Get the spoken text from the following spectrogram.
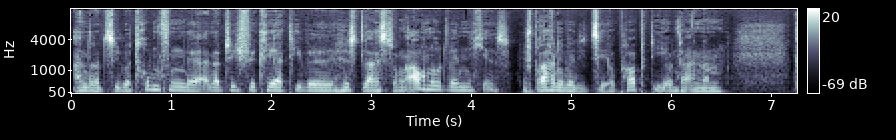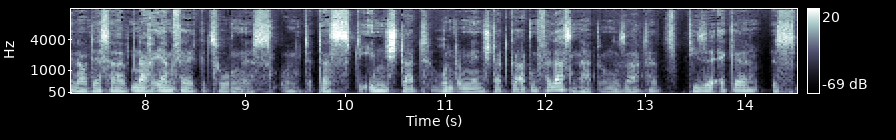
andere zu übertrumpfen, der natürlich für kreative Höchstleistungen auch notwendig ist. Wir sprachen über die CO-Pop, die unter anderem genau deshalb nach Ehrenfeld gezogen ist und dass die Innenstadt rund um den Stadtgarten verlassen hat und gesagt hat, diese Ecke ist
